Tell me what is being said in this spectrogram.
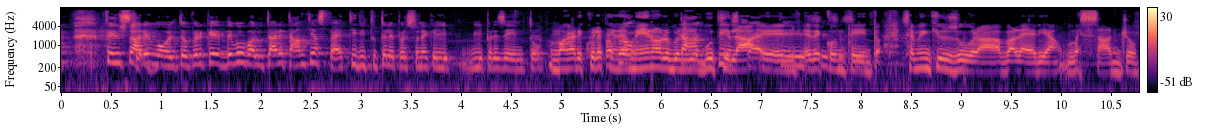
pensare sì. molto, perché devo valutare tanti aspetti di tutte le persone che gli, gli presento. Magari quella Proprio che ne ha meno lo, lo butti là ed è sì, contento. Sì, Siamo in chiusura, Valeria, un messaggio.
